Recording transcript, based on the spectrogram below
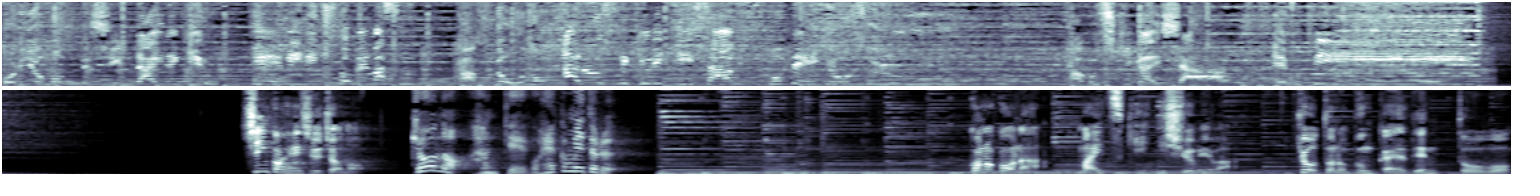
誇りを持って信頼できる警備に努めます。感動のあるセキュリティサービスも提供する。株式会社 MT 新庫編集長の今日の半径500メートル。このコーナー毎月2週目は京都の文化や伝統を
